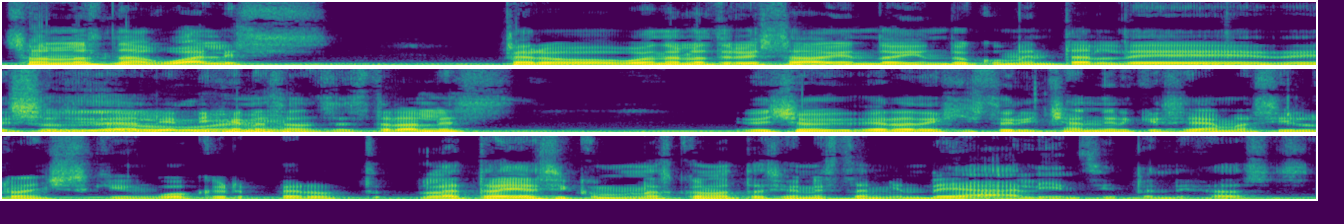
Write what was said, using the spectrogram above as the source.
son los nahuales. Pero bueno, el otro día estaba viendo ahí un documental de, de esos de alienígenas ancestrales. De hecho, era de History Channel que se llama así el rancho Skinwalker, pero la trae así como unas connotaciones también de aliens y pendejadas así.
